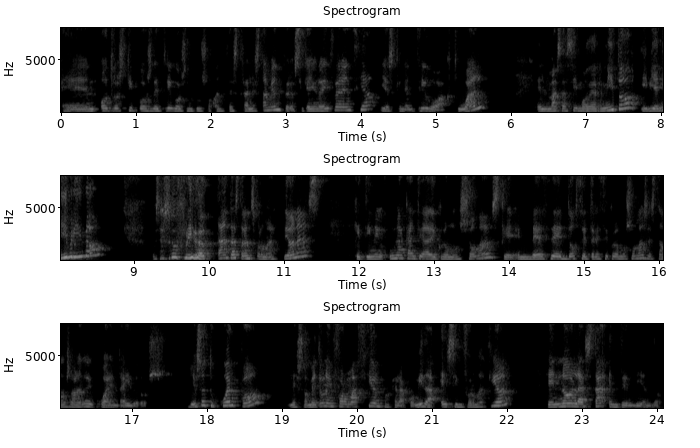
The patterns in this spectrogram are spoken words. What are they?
en otros tipos de trigos incluso ancestrales también, pero sí que hay una diferencia y es que en el trigo actual, el más así modernito y bien híbrido, pues ha sufrido tantas transformaciones que tiene una cantidad de cromosomas que en vez de 12, 13 cromosomas estamos hablando de 42. Y eso tu cuerpo le somete una información, porque la comida es información, que no la está entendiendo.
